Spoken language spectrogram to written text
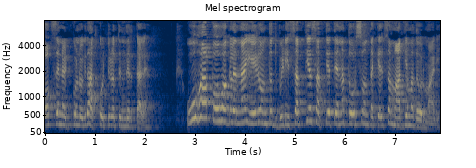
ಬಾಕ್ಸ್ ಏನೋ ಇಟ್ಕೊಂಡು ಹೋಗಿದ್ರೆ ಹತ್ತು ಕೊಟ್ಟಿರೋ ತಿಂದಿರ್ತಾಳೆ. ಊಹಾಪೋಹಗಳನ್ನ ಹೇಳುವಂಥದ್ದು ಬಿಡಿ, ಸತ್ಯ ಸತ್ಯತೆಯನ್ನ ತೋರಿಸುವಂತ ಕೆಲಸ ಮಾಧ್ಯಮದವ್ರು ಮಾಡಿ.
